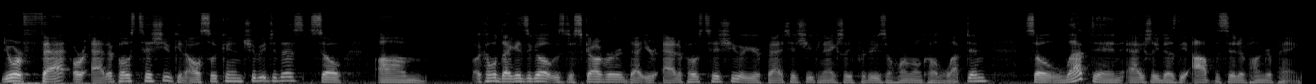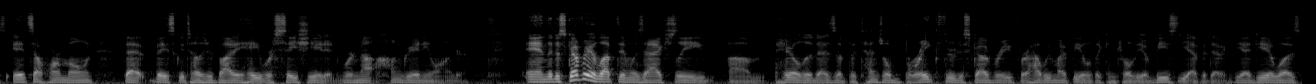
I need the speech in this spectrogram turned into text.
Your fat or adipose tissue can also contribute to this. So, um, a couple decades ago, it was discovered that your adipose tissue or your fat tissue can actually produce a hormone called leptin. So, leptin actually does the opposite of hunger pangs. It's a hormone that basically tells your body, hey, we're satiated, we're not hungry any longer. And the discovery of leptin was actually um, heralded as a potential breakthrough discovery for how we might be able to control the obesity epidemic. The idea was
